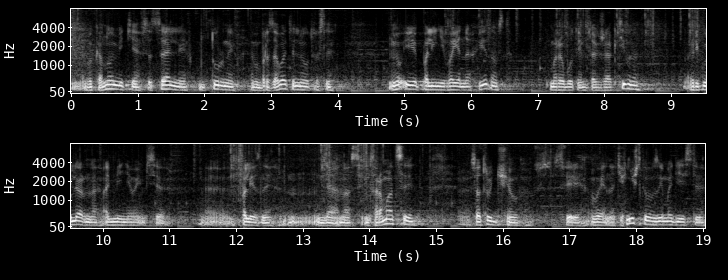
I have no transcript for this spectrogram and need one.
в экономике, в социальной, в культурной, в образовательной отрасли. Ну и по линии военных ведомств мы работаем также активно, регулярно обмениваемся э, полезной для нас информацией, сотрудничаем в сфере военно-технического взаимодействия.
